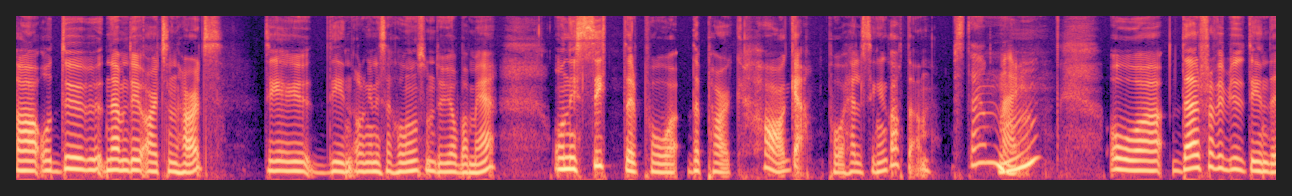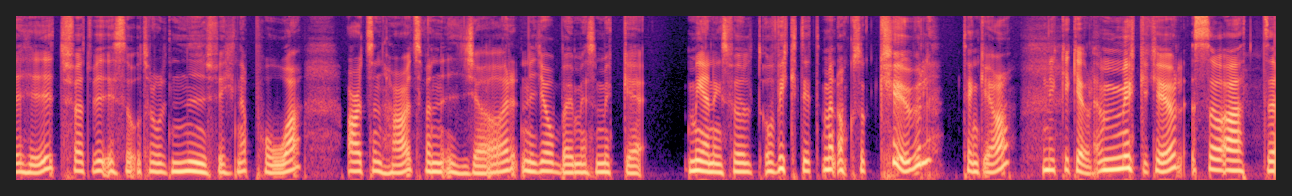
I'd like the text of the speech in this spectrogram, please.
Ja, och du nämnde ju Arts and Hearts. Det är ju din organisation som du jobbar med. Och ni sitter på The Park Haga på Hälsingegatan. Stämmer. Mm. Och därför har vi bjudit in dig hit, för att vi är så otroligt nyfikna på Arts and Hearts, vad ni gör. Ni jobbar med så mycket meningsfullt och viktigt, men också kul, tänker jag. Mycket kul. Mycket kul. Så att eh,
